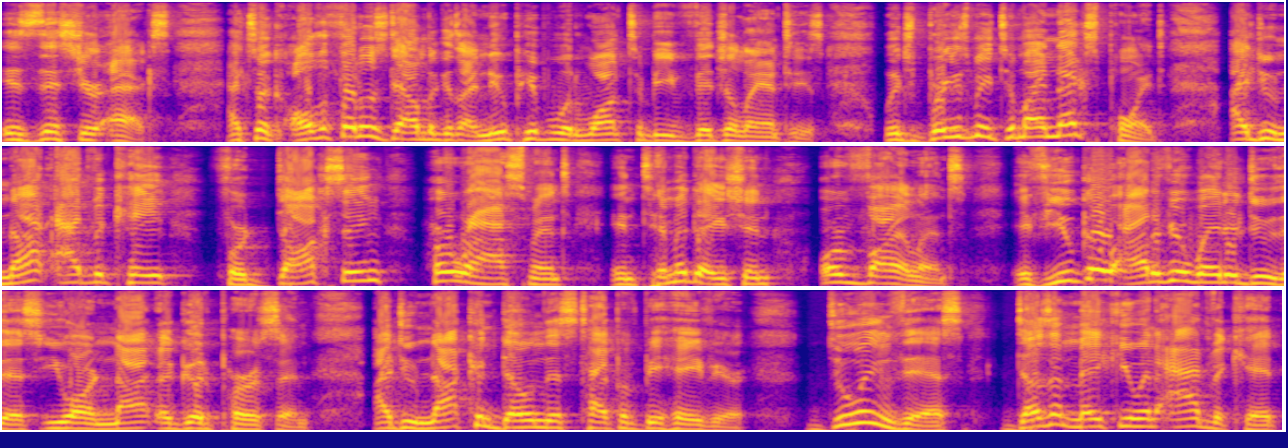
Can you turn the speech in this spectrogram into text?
is this your ex? I took all the photos down because I knew people would want to be vigilantes, which brings me to my next point. I do not advocate for doxing, harassment, intimidation, or violence. If you go out of your way to do this, you are not a good person. I do not condone this type of behavior. Doing this doesn't make you an advocate,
